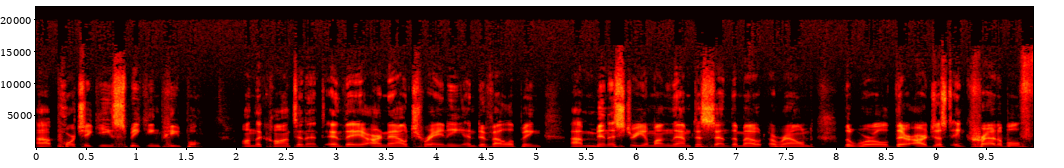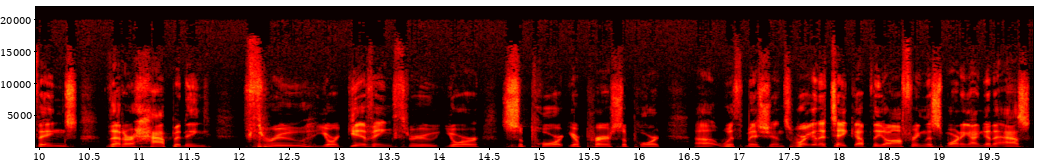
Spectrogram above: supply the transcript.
uh, Portuguese speaking people on the continent. And they are now training and developing uh, ministry among them to send them out around the world. There are just incredible things that are happening through your giving, through your support, your prayer support uh, with missions. We're going to take up the offering this morning. I'm going to ask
